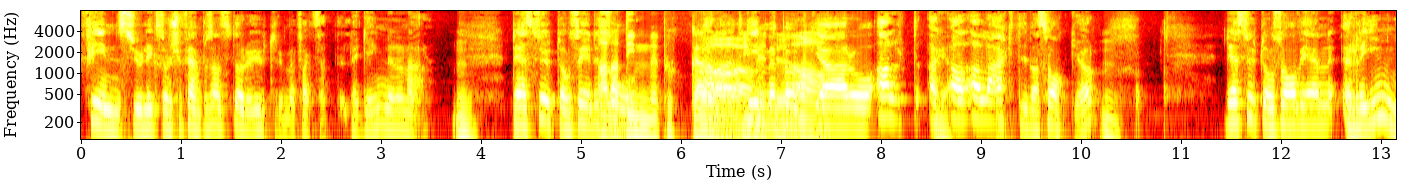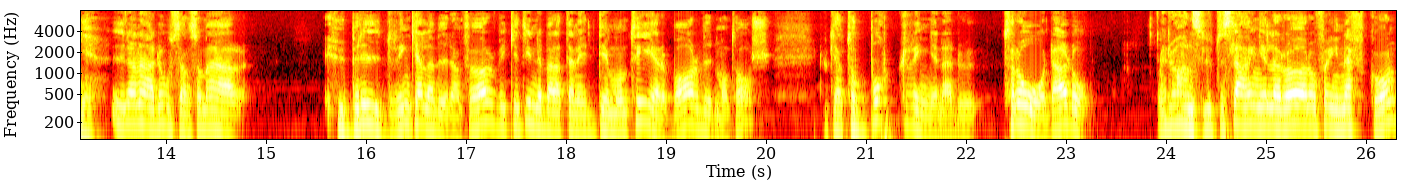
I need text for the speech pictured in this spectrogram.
finns ju liksom 25% större utrymme faktiskt att lägga in i den här. Dessutom så är det Alla så... dimmerpuckar och alla allting. dimmerpuckar och allt, all, alla aktiva saker. Dessutom så har vi en ring i den här dosan som är hybridring kallar vi den för, vilket innebär att den är demonterbar vid montage. Du kan ta bort ringen när du trådar då. När du ansluter slang eller rör och får in FKn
